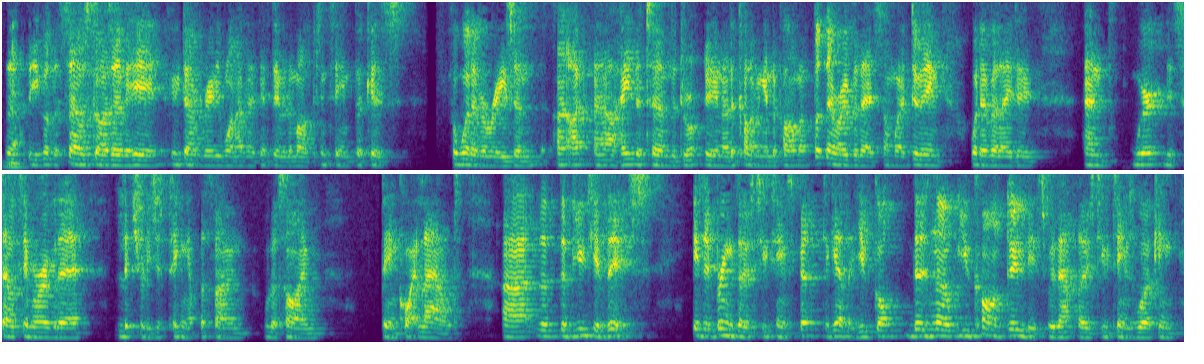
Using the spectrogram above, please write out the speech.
that you've got the sales guys over here who don't really want to have anything to do with the marketing team because for whatever reason I, I, I hate the term the you know the colouring in department but they're over there somewhere doing whatever they do and we're the sales team are over there literally just picking up the phone all the time being quite loud. Uh, the, the beauty of this is it brings those two teams together. You've got there's no you can't do this without those two teams working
